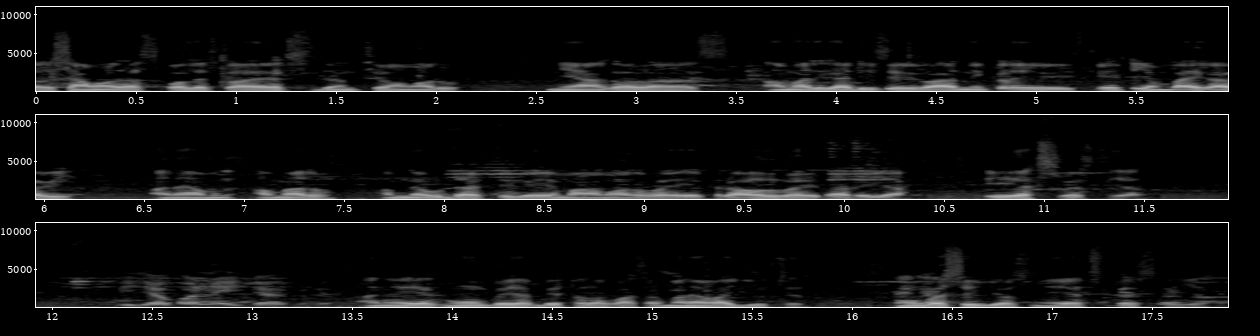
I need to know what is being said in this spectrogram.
તો શ્યામાદાસ કોલેજ પાસે એક્સિડન્ટ થયો અમારું. ત્યાં આગળ અમારી ગાડી જેવી બહાર નીકળે એવી કેટીએમ બાઇક આવી અને અમ અમારો અમને ઉડાડતી ગઈ એમાં અમારો ભાઈ એક રાહુલભાઈ તારૈયા એ એક્સપ્રેસ થયા. બીજા કોને ઈજા અને એક હું બેઠો હતો પાછળ. મને વાગ્યું છે. હું બસી ગયો છું એક્સપ્રેસ થઈ ગયા.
